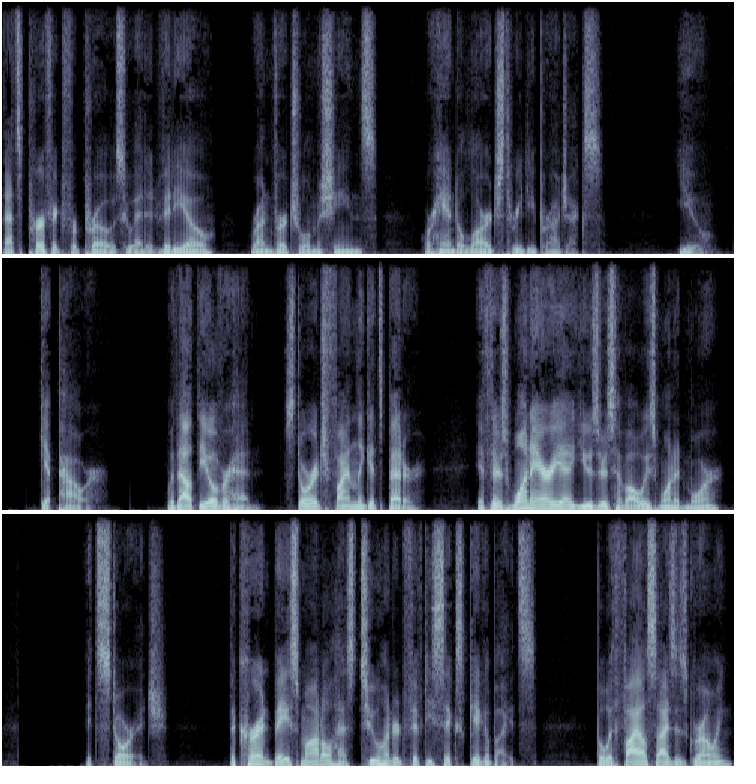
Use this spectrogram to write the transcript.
That's perfect for pros who edit video, run virtual machines, or handle large 3D projects. You get power. Without the overhead, storage finally gets better. If there's one area users have always wanted more, it's storage. The current base model has 256 gigabytes, but with file sizes growing,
